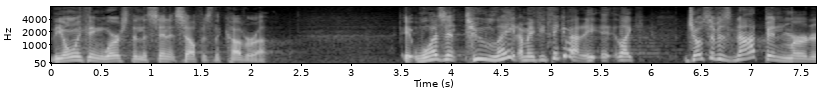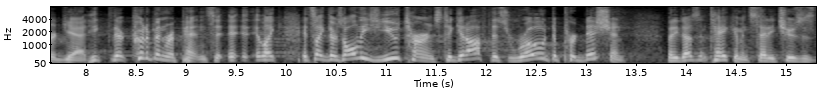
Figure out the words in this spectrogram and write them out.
The only thing worse than the sin itself is the cover up. it wasn't too late. I mean, if you think about it, it like Joseph has not been murdered yet. He, there could have been repentance. It, it, like, it's like there's all these U turns to get off this road to perdition, but he doesn't take them. Instead, he chooses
